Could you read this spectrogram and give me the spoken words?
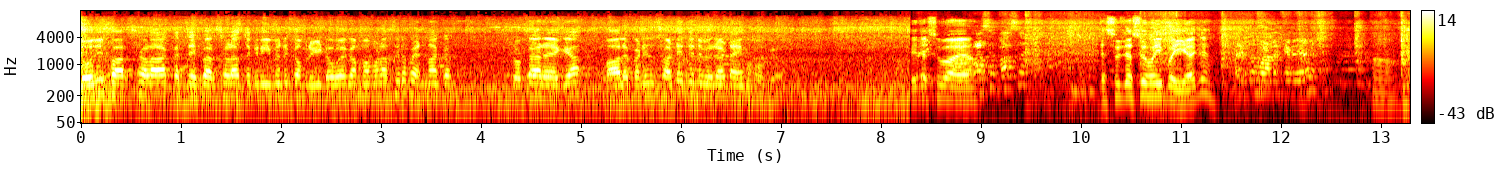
ਲੋ ਜੀ ਫਰਸ਼ ਵਾਲਾ ਕੱਚੇ ਫਰਸ਼ ਵਾਲਾ ਤਕਰੀਬਨ ਕੰਪਲੀਟ ਹੋ ਗਿਆ ਕੰਮ ਆਪਣਾ ਸਿਰਫ ਇੰਨਾ ਕੁ ਟੋਟਾ ਰਹਿ ਗਿਆ। ਮਾਲ ਪੈਣੇ ਨੂੰ 3:30 ਵਜੇ ਦਾ ਟਾਈਮ ਹੋ ਗਿਆ। ਇਹ ਜੱਸੂ ਆਇਆ। ਬਸ ਬਸ। ਜੱਸੂ ਜੱਸੂ ਹੋਈ ਪਈ ਅੱਜ? ਮੈਂ ਤਾਂ ਮਾਲ ਕਰਿਆ। ਹਾਂ।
